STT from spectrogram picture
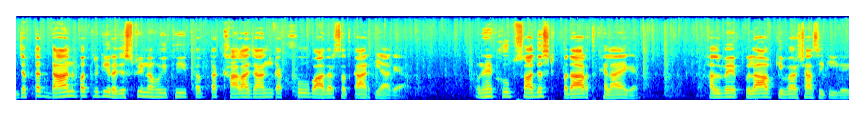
जब तक दान पत्र की रजिस्ट्री न हुई थी, तब तक खाला जान का खूब आदर सत्कार किया गया। उन्हें खूब स्वादिष्ट पदार्थ खिलाए गए। हलवे, पुलाव की वर्षा से की गई,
